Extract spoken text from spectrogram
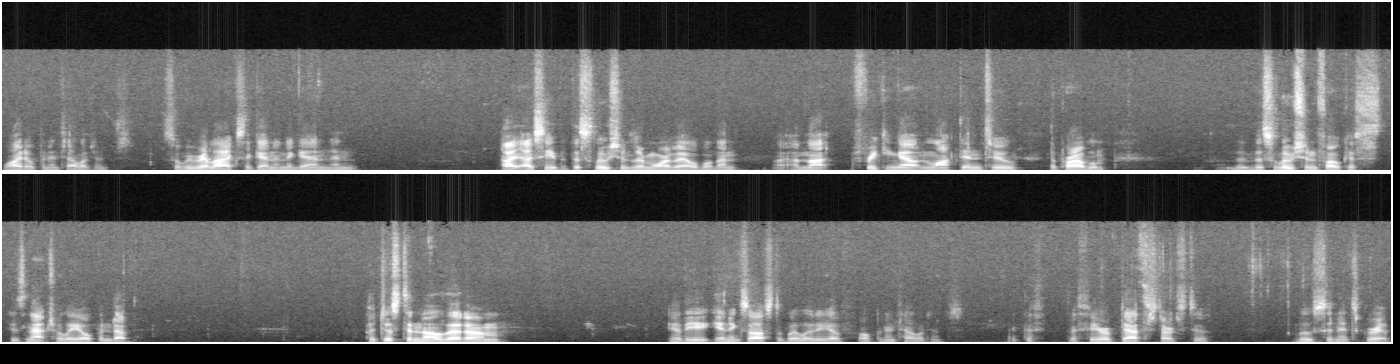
wide open intelligence. So we relax again and again, and I, I see that the solutions are more available than I'm not freaking out and locked into the problem. The, the solution focus is naturally opened up but just to know that, um, yeah, the inexhaustibility of open intelligence, like the the fear of death starts to loosen its grip,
